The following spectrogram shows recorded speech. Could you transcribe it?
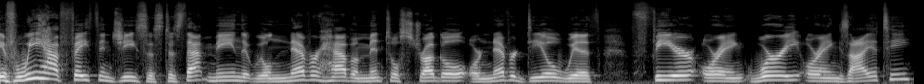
If we have faith in Jesus, does that mean that we'll never have a mental struggle or never deal with fear or ang- worry or anxiety?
